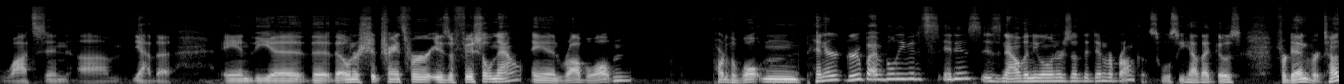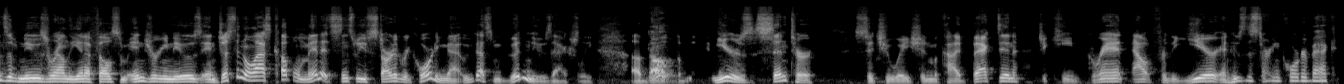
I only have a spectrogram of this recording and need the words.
Watson. Um, yeah, the and the uh, the the ownership transfer is official now. And Rob Walton part of the Walton Penner Group, I believe it's it is, is now the new owners of the Denver Broncos. We'll see how that goes for Denver. Tons of news around the NFL, some injury news, and just in the last couple minutes since we've started recording that, we've got some good news actually about oh. the year's center situation. Mekhi Becton, Jakeem Grant out for the year, and who's the starting quarterback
